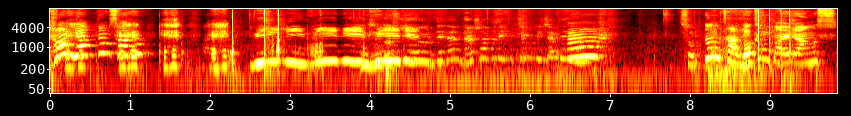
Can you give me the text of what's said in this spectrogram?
Tam yaptım sana. Vili vili Gidiyor dedem de aşağıda bekleyecek mi? Soktun mu tableti? Bakın bayrağımız.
